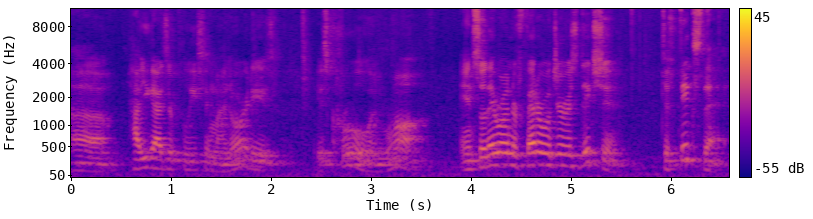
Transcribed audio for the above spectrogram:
uh, how you guys are policing minorities is cruel and wrong. And so they were under federal jurisdiction to fix that.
